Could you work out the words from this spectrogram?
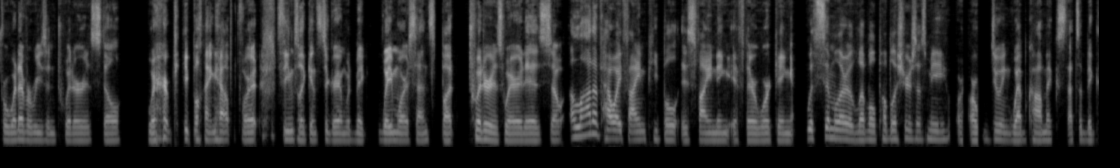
for whatever reason, Twitter is still where people hang out for it. Seems like Instagram would make way more sense, but Twitter is where it is. So a lot of how I find people is finding if they're working with similar level publishers as me or, or doing web comics. That's a big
